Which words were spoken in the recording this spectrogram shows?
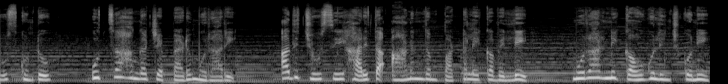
చూసుకుంటూ ఉత్సాహంగా చెప్పాడు మురారి. అది చూసి హరిత ఆనందం పట్టలేక వెళ్ళి మురారిని కౌగులించుకొని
